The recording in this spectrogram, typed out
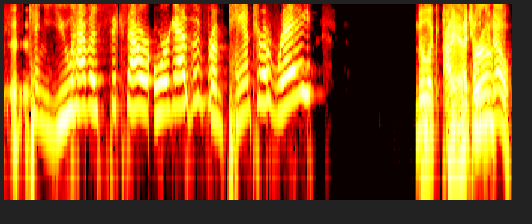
Can you have a six-hour orgasm from Tantra, Ray? No, From look, I, I told you no.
